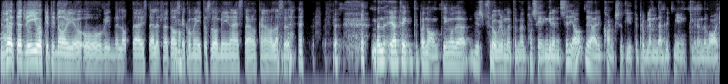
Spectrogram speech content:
bättre att vi åker till Norge och vinner lopp där istället för att de ska komma hit och slå mina hästar. De kan hålla sig Men jag tänkte på en annan ting och det, du frågar om detta med passering gränser. Ja, det är kanske ett litet problem. Det har blivit mycket enklare än det var.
